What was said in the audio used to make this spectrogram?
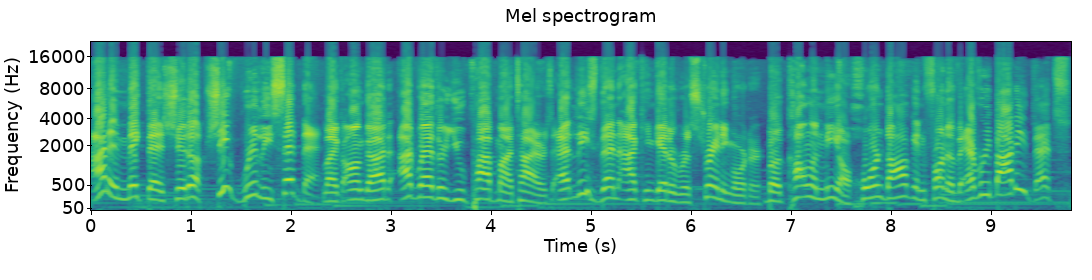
I didn't make that shit up. She really said that. Like, on God, I'd rather you pop my tires. At least then I can get a restraining order. But calling me a horn dog in front of everybody? That's...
